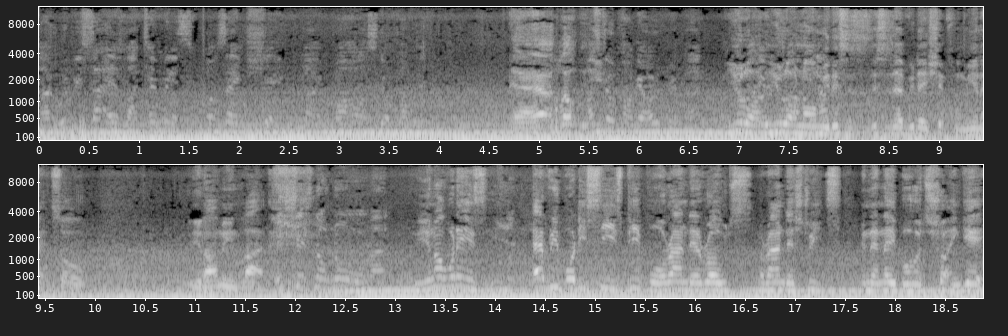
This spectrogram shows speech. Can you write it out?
Like, we've been sat here for like 10 minutes not saying shit. Like, my heart's still pumping. Yeah, I, well, I you, still can't get over it, man. you lot you lot know me. This is this is everyday shit for me, innit? So you know what I mean? Like This shit's not normal, man. You know what it is? Everybody sees people around their roads, around their streets, in their neighborhoods shotting gear.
